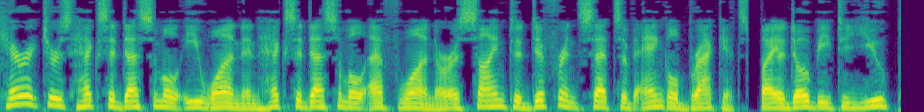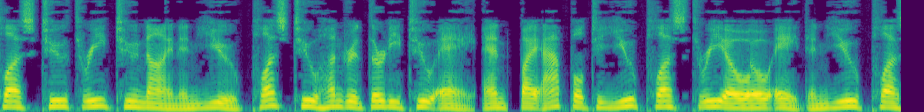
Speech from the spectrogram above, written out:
Characters hexadecimal E1 and hexadecimal F1 are assigned to different sets of angle brackets, by Adobe to U plus 2329 and U plus 232A and, by Apple to U plus 3008 and U plus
